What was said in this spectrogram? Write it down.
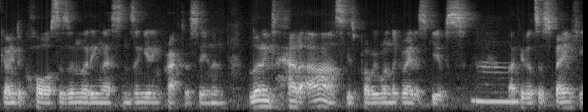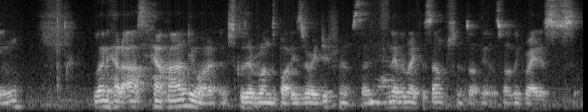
going to courses and learning lessons and getting practice in and learning to how to ask is probably one of the greatest gifts. Mm. Like if it's a spanking, learning how to ask how hard do you want it, and just because everyone's body is very different. So yeah. never make assumptions. I think that's one of the greatest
